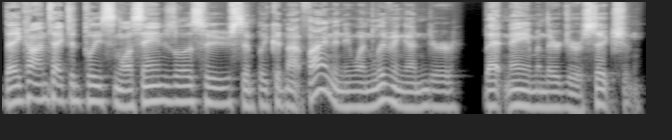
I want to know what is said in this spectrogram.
They contacted police in Los Angeles who simply could not find anyone living under that name in their jurisdiction.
